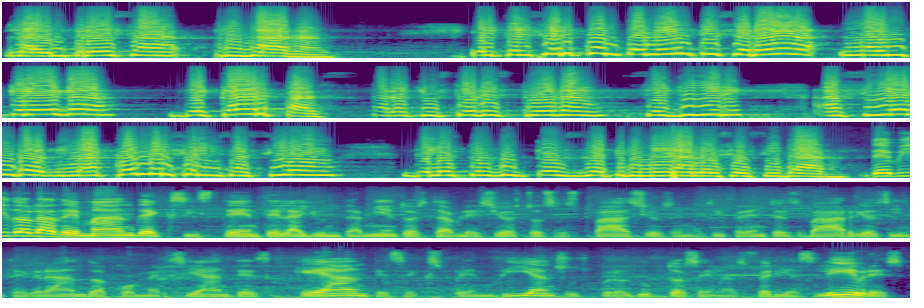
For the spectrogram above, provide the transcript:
la empresa privada. El tercer componente será la entrega de carpas para que ustedes puedan seguir haciendo la comercialización de los productos de primera necesidad. Debido a la demanda existente, el ayuntamiento estableció estos espacios en los diferentes barrios, integrando a comerciantes que antes expendían sus productos en las ferias libres.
